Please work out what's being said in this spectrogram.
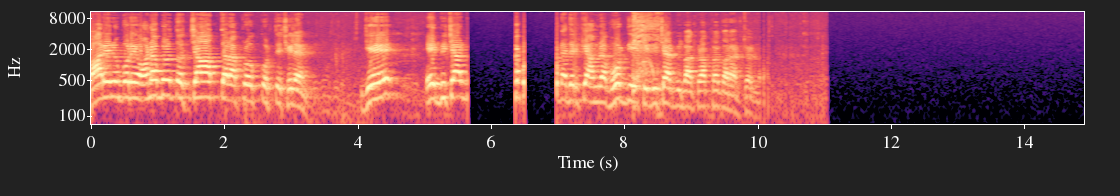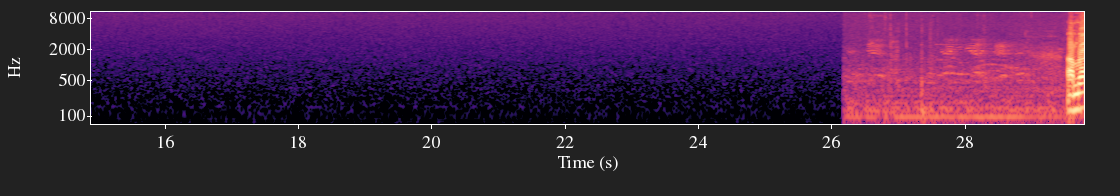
বারের উপরে অনবরত চাপ তারা প্রয়োগ করতেছিলেন যে এই বিচার আপনাদেরকে আমরা ভোট দিয়েছি বিচার বিভাগ রক্ষা করার জন্য। আমরা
